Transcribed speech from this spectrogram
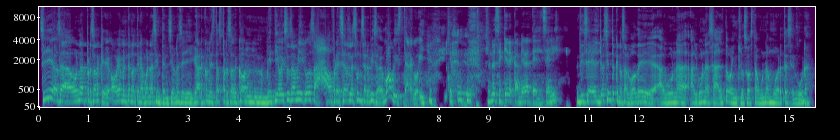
Sí, o sea, una persona que obviamente no tenía buenas intenciones de llegar con estas personas, con mi tío y sus amigos a ofrecerles un servicio de Movistar, güey. Uno se quiere cambiar a Telcel. Dice él, yo siento que nos salvó de alguna, algún asalto o incluso hasta una muerte segura.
